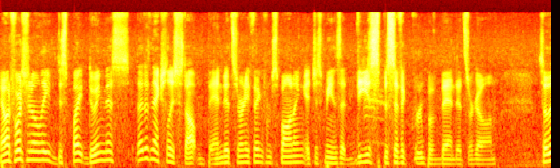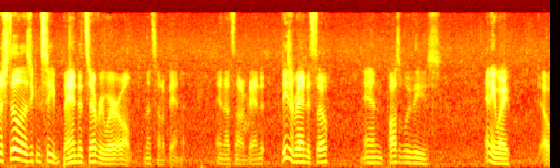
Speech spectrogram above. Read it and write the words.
Now, unfortunately, despite doing this, that doesn't actually stop bandits or anything from spawning. It just means that these specific group of bandits are gone. So there's still, as you can see, bandits everywhere. Well, that's not a bandit. And that's not a bandit. These are bandits, though. And possibly these. Anyway, oh,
